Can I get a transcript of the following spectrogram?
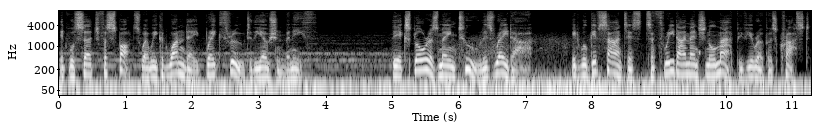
it will search for spots where we could one day break through to the ocean beneath. The Explorer's main tool is radar. It will give scientists a three-dimensional map of Europa's crust.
